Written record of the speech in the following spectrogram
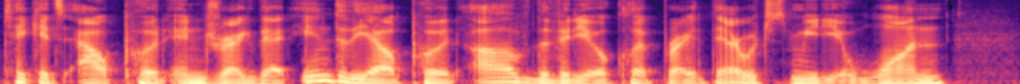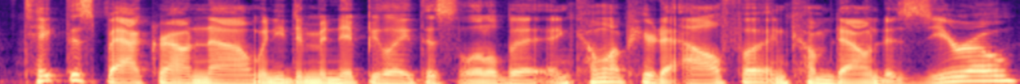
take its output and drag that into the output of the video clip right there, which is media one. Take this background now, we need to manipulate this a little bit and come up here to alpha and come down to zero.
